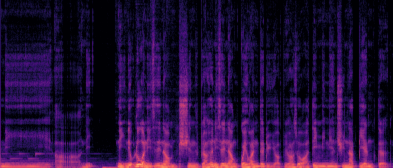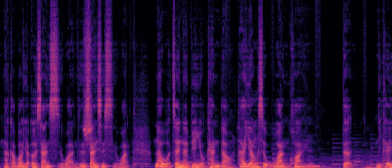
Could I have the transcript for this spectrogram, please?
你呃你。你如如果你是那种寻，比方说你是那种规划你的旅游，比方说我要定明年去那边的，那搞不好要二三十万，是三四十万。那我在那边有看到，它一样是五万块的，你可以，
